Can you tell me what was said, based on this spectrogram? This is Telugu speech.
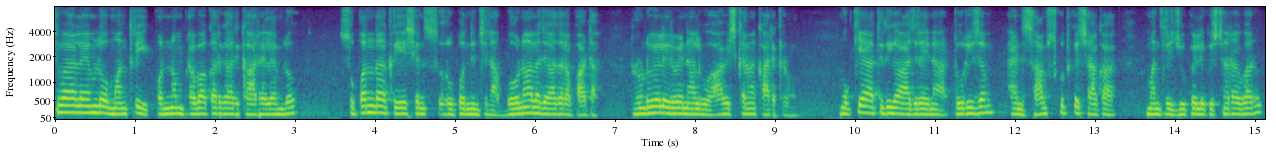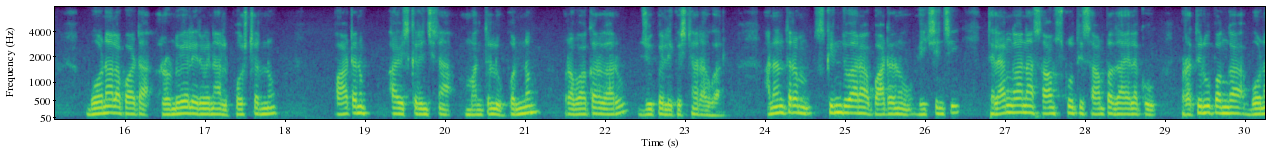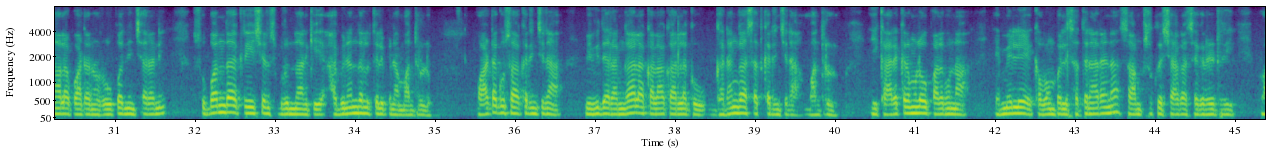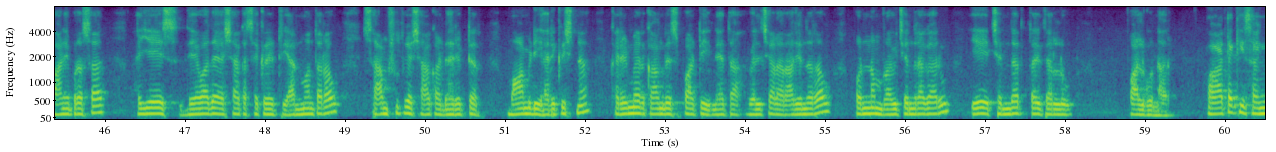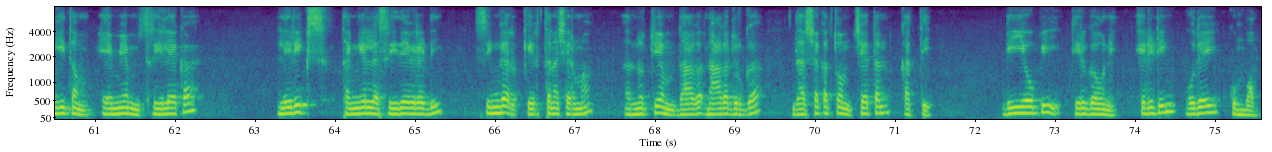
సచివాలయంలో మంత్రి పొన్నం ప్రభాకర్ గారి కార్యాలయంలో సుపంద క్రియేషన్స్ రూపొందించిన బోనాల జాతర పాట రెండు వేల ఇరవై నాలుగు ఆవిష్కరణ కార్యక్రమం. ముఖ్య అతిథిగా హాజరైన టూరిజం అండ్ సాంస్కృతిక శాఖ మంత్రి జూపల్లి కృష్ణారావు గారు బోనాల పాట రెండు వేల ఇరవై నాలుగు పోస్టర్ను పాటను ఆవిష్కరించిన మంత్రులు పొన్నం ప్రభాకర్ గారు జూపల్లి కృష్ణారావు గారు. అనంతరం స్కిన్ ద్వారా పాటను వీక్షించి తెలంగాణ సాంస్కృతి సాంప్రదాయాలకు ప్రతిరూపంగా బోనాల పాటను రూపొందించారని సుబంధ క్రియేషన్స్ బృందానికి అభినందనలు తెలిపిన మంత్రులు. పాటకు సహకరించిన వివిధ రంగాల కళాకారులకు ఘనంగా సత్కరించిన మంత్రులు. ఈ కార్యక్రమంలో పాల్గొన్న ఎమ్మెల్యే కవంపల్లి సత్యనారాయణ సాంస్కృతిక శాఖ సెక్రటరీ వాణిప్రసాద్ ఐఏఎస్ దేవాదాయ శాఖ సెక్రటరీ హనుమంతరావు సాంస్కృతిక శాఖ డైరెక్టర్ మామిడి హరికృష్ణ కరీంనగర్ కాంగ్రెస్ పార్టీ నేత వెల్చాల రాజేంద్రరావు పొన్నం రవిచంద్ర గారు ఏ చందర్ తదితరులు పాల్గొన్నారు పాటకి సంగీతం MM Srilekha lyrics Tangella Sridevi Reddy singer Keerthana Sharma నృత్యం దాగ నాగదుర్గ దర్శకత్వం చేతన్ కత్తి டிஓபி திருகவுனி எடிட்டிங் உதய் கும்பம்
